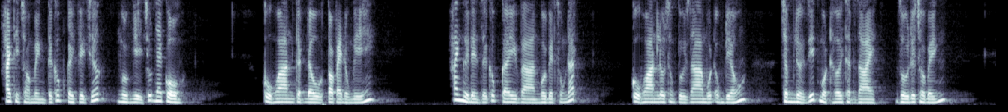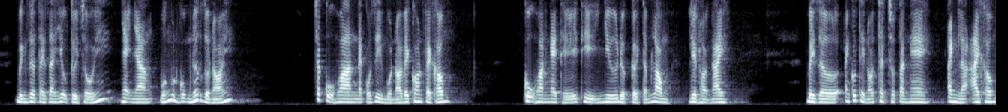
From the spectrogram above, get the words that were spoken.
Hai thầy trò mình tới gốc cây phía trước, ngồi nghỉ chút nhé cô. Cụ Hoan gật đầu tỏ vẻ đồng ý. Hai người đến dưới gốc cây và ngồi bệt xuống đất. Cụ Hoan lôi trong túi ra một ống điếu, châm lửa rít một hơi thật dài rồi đưa cho Bính. Bính giơ tay ra hiệu từ chối, nhẹ nhàng uống một ngụm nước rồi nói: Chắc cụ Hoan đã có gì muốn nói với con phải không? Cụ Hoan nghe thế thì như được cởi tấm lòng, liền hỏi ngay. Bây giờ anh có thể nói thật cho ta nghe anh là ai không?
